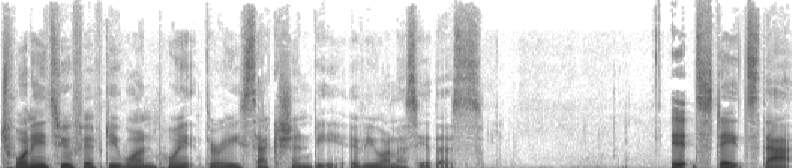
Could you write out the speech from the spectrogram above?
2251.3, section B, if you want to see this. It states that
